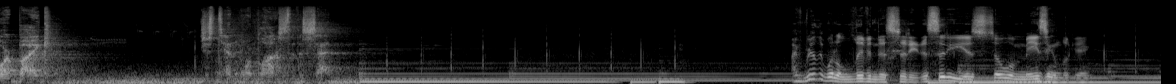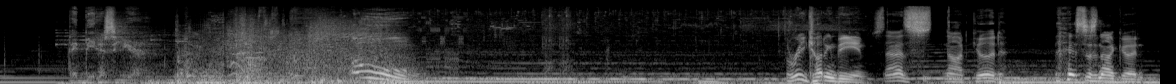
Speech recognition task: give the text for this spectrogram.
poor bike. Just 10 more blocks to the set. I really want to live in this city. This city is so amazing looking. They beat us here. Oh! Three cutting beams. That's not good. This is not good.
